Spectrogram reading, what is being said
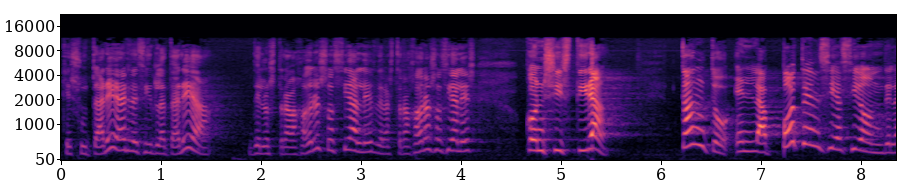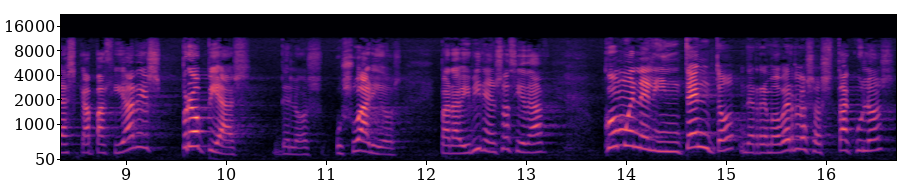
que su tarea, es decir, la tarea de los trabajadores sociales, de las trabajadoras sociales, consistirá tanto en la potenciación de las capacidades propias de los usuarios para vivir en sociedad, como en el intento de remover los obstáculos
